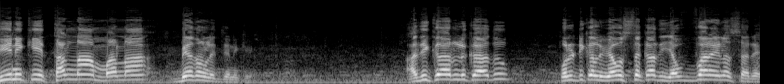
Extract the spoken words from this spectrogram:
దీనికి తన్న మన భేదం లేదు దీనికి. అధికారులు కాదు పొలిటికల్ వ్యవస్థ కాదు ఎవరైనా సరే.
